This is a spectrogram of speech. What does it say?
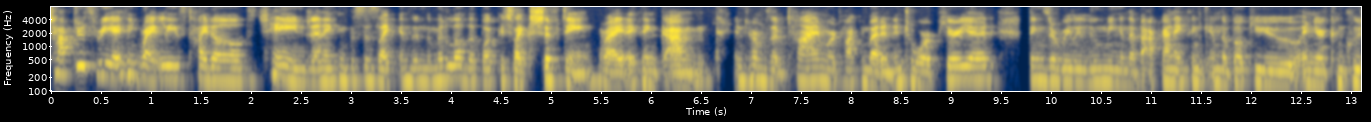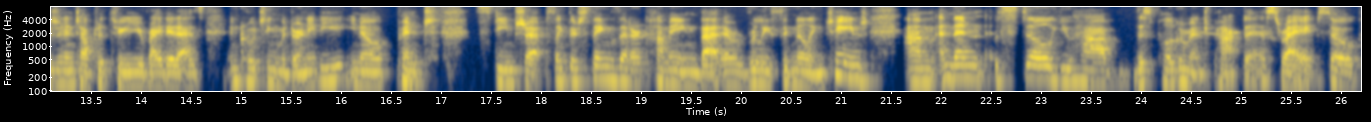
chapter three, I think rightly is titled Change. And I think this is like in the, in the, middle of the book, it's like shifting, right? I think um, in terms of time, we're talking about an interwar period. Things are really looming in the background. I think in the book, you, in your conclusion in chapter three, you write it as encroaching modernity, you know, print steamships. Like there's things that are coming that are really signaling change. Um, and then still you have this pilgrimage practice, right? So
